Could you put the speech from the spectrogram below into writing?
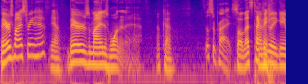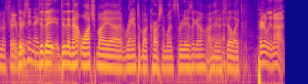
Bears minus three and a half. Yeah. Bears minus one and a half. Okay. Still surprised. So that's mean, technically a game they're favored. Thursday in. night Did game. they did they not watch my uh, rant about Carson Wentz three days ago? I mean, I feel like Apparently not.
